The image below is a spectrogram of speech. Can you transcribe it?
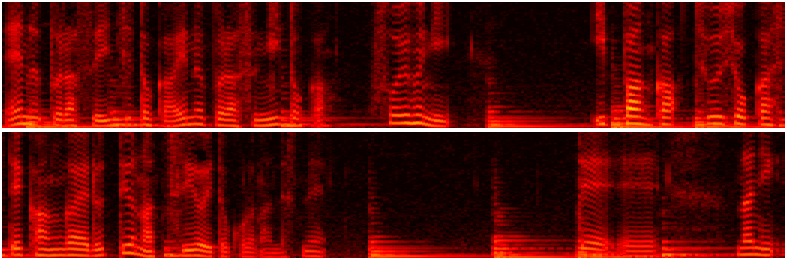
n プラス1とか n プラス2とかそういうふうに一般化抽象化して考えるっていうのは強いところなんですね。で、えー、何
